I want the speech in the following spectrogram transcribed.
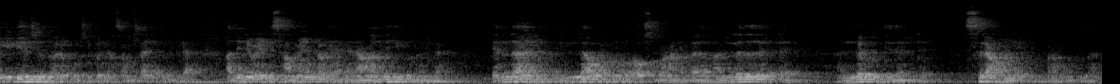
വീഡിയോ ചെയ്യുന്നവരെ കുറിച്ചിട്ട് ഞാൻ സംസാരിക്കുന്നില്ല. അതിനുവേണ്ടി സമയം കളയാൻ ഞാൻ ആഗ്രഹിക്കുന്നില്ല എന്തായാലും എല്ലാവർക്കും അള്ളാഹു സുബ്ഹാനഹു നല്ലത് തരട്ടെ. നല്ല ബുദ്ധി തരട്ടെ. അസ്സലാമു അലൈക്കും വറഹ്മത്തുള്ളാഹി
